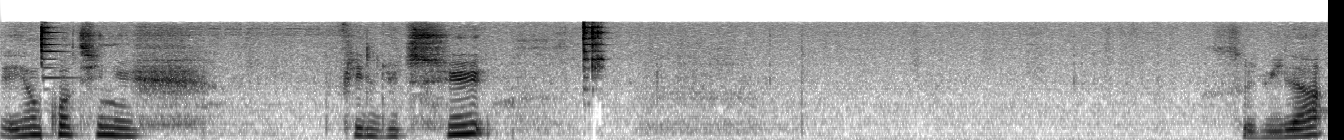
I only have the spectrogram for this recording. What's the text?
Et on continue. Fil du dessus. Celui-là.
